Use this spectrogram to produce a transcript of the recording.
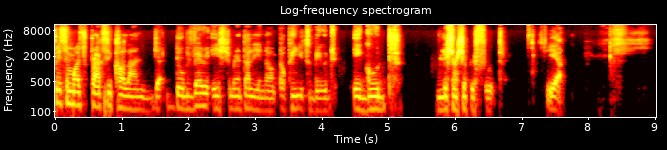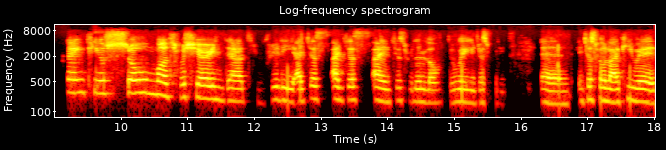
pretty much practical and they'll be very instrumental in um, helping you to build a good relationship with food. Yeah. Thank you so much for sharing that. Really, I just, I just, I just really love the way you just put it, and it just felt like you were,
